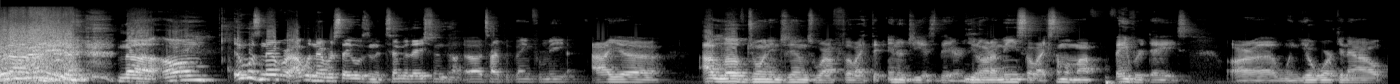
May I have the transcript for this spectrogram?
Know, nah, um, it was never. I would never say it was an intimidation uh, type of thing for me. I uh, I love joining gyms where I feel like the energy is there. You know what I mean? So like some of my favorite days or uh, when you're working out,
